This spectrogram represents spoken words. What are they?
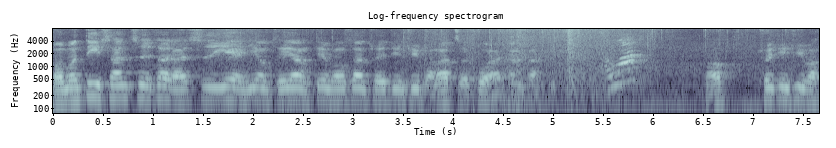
我们第三次再来试验，用这样电风扇吹进去，把它折过来看看。好啊。好，吹进去吧。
